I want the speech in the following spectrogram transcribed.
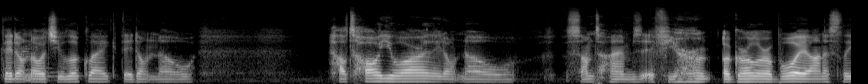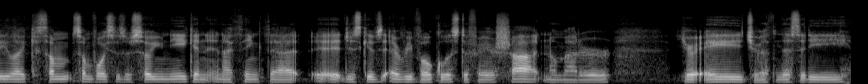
They don't know what you look like. They don't know how tall you are. They don't know sometimes if you're a girl or a boy honestly like some some voices are so unique and, and i think that it just gives every vocalist a fair shot no matter your age your ethnicity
